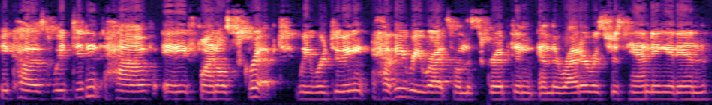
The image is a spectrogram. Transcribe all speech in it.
because we didn't have a final script. We were doing heavy rewrites on the script, and, and the writer was just handing it in,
